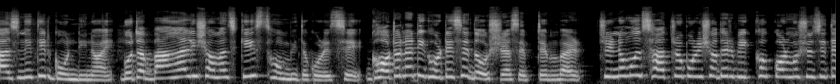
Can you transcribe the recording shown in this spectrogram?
রাজনীতির গণ্ডি নয়, গোটা বাঙালি সমাজকেই স্তম্ভিত করেছে। ঘটনাটি ঘটেছে দোসরা সেপ্টেম্বর। তৃণমূল ছাত্র পরিষদের বিক্ষোভ কর্মসূচিতে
